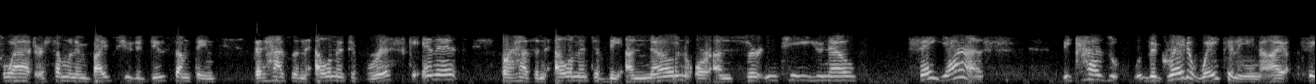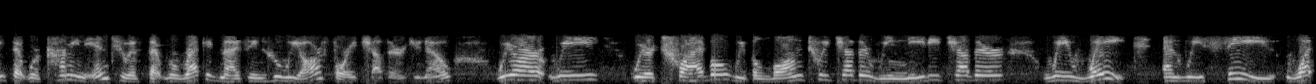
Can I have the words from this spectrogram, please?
sweat or someone invites you to do something that has an element of risk in it or has an element of the unknown or uncertainty, you know, say yes. Because the great awakening I think that we're coming into is that we're recognizing who we are for each other, you know. We are we We're tribal. We belong to each other. We need each other. We wait and we see what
